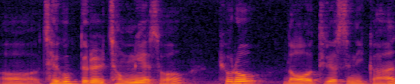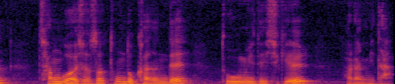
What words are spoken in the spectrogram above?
어, 제국들을 정리해서 표로 넣어 드렸으니까 참고하셔서 통독하는데 도움이 되시길 바랍니다.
